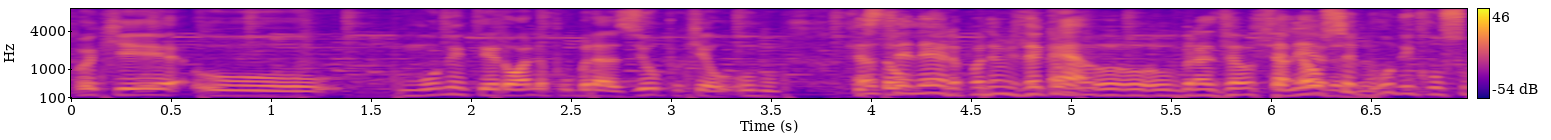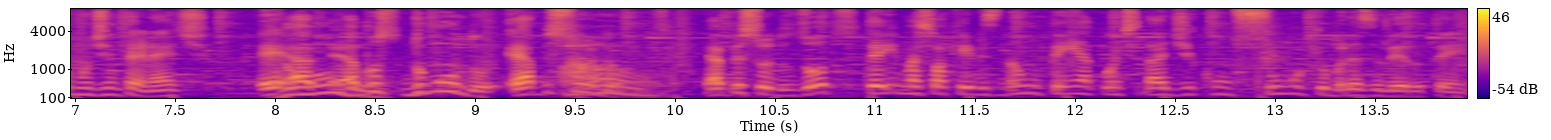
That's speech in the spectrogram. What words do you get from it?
porque o, o mundo inteiro olha para o Brasil, porque o, o questão... É o celeiro, podemos dizer que é, o, o, Brasil é o celeiro. É, o segundo do... em consumo de internet. É, do, é, mundo? É, do mundo. É absurdo. É absurdo. Os outros têm, mas só que eles não têm a quantidade de consumo que o brasileiro tem.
